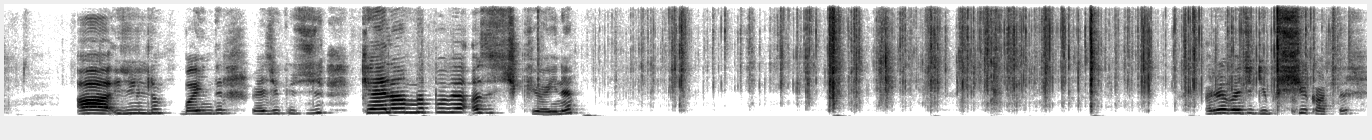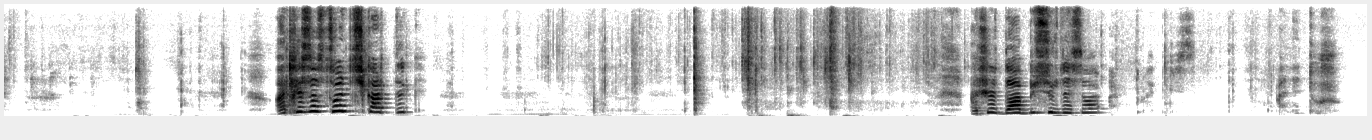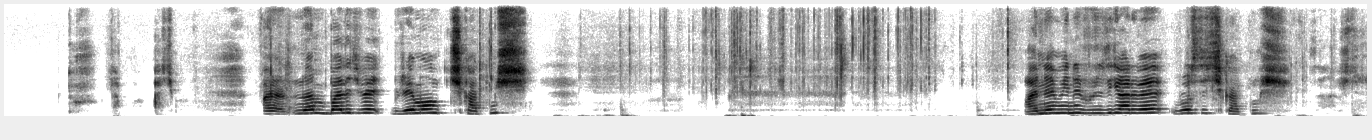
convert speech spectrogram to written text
Aa üzüldüm. Bayındır verecek üzücü. Kelam Napa ve Aziz çıkıyor yine. Arabacı yapışıyor kartlar. Arkadaşlar son çıkarttık. Arkadaşlar daha bir sürü desi var. Anne dur. Dur. Açma. Annem Balet ve Remon çıkartmış. Annem yine Rüzgar ve Rossi çıkartmış. Göstereceğim.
